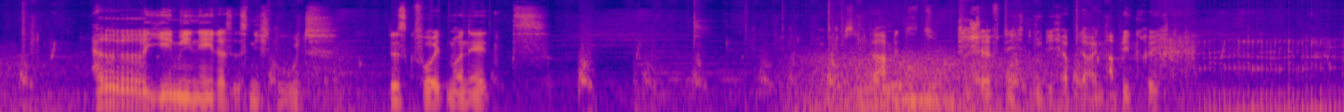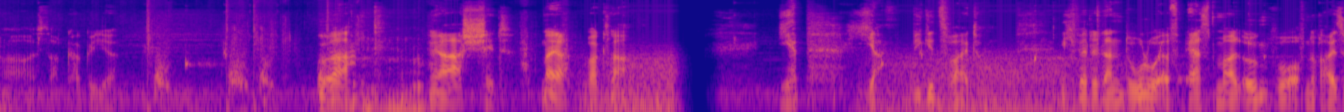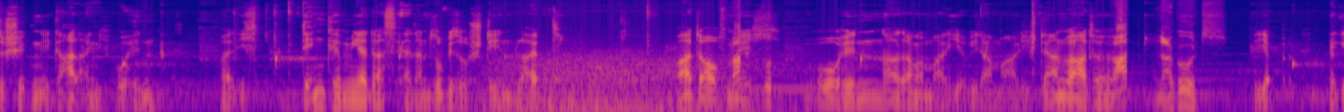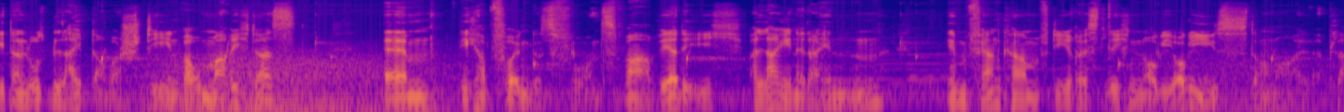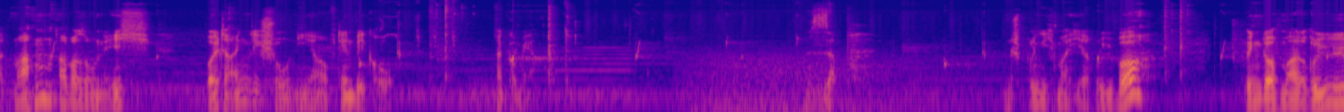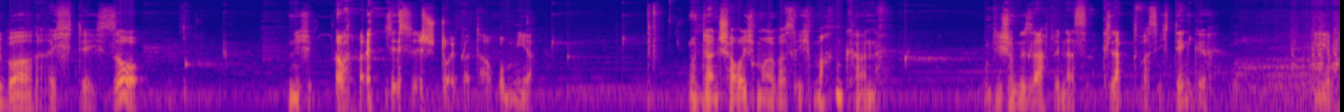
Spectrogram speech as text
Herr Jemine, das ist nicht gut. Das gefällt mir nicht. Damit zu beschäftigt und ich habe wieder einen abgekriegt. Ah, ist doch kacke hier. Uah. Ja, shit. Naja, war klar. Yep. Ja, wie geht's weiter? Ich werde dann Dolo erstmal irgendwo auf eine Reise schicken, egal eigentlich wohin. Weil ich denke mir, dass er dann sowieso stehen bleibt. Warte auf mich. Wohin? Na, sagen wir mal hier wieder mal die Sternwarte. Na gut. Yep. Er geht dann los, bleibt aber stehen. Warum mache ich das? Ähm, ich habe folgendes vor. Und zwar werde ich alleine da hinten im Fernkampf die restlichen Oggi-Oggis da mal platt machen, aber so nicht. Wollte eigentlich schon hier auf den Weg hoch. Na komm her. Zapp. Dann springe ich mal hier rüber. Spring doch mal rüber. Richtig. So. Nicht. Oh, es stolpert da rum hier. Und dann schaue ich mal, was ich machen kann. Und wie schon gesagt, wenn das klappt, was ich denke. Yep.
